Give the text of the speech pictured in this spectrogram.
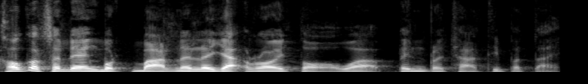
เขาก็แสดงบทบาทในระยะรอยต่อว่าเป็นประชาธิปไตย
